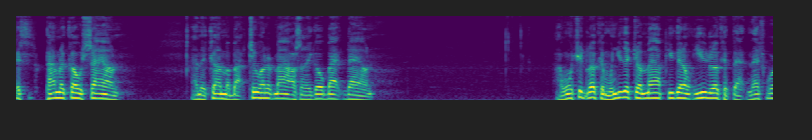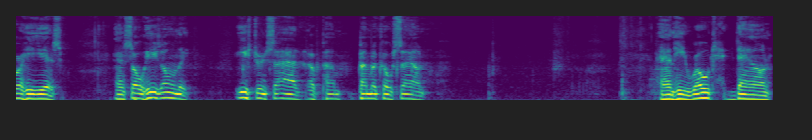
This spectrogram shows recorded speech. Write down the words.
This is Pamlico Sound, and they come about 200 miles and they go back down. I want you to look, and when you get to a map, you get on, you look at that, and that's where he is. And so he's on the eastern side of Pam, Pamlico Sound. And he wrote down,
